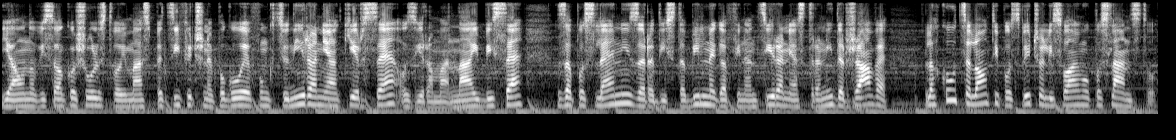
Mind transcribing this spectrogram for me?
Javno visoko šolstvo ima specifične pogoje funkcioniranja, kjer se, oziroma naj bi se, zaposleni zaradi stabilnega financiranja strani države lahko v celoti posvečali svojemu poslanstvu,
